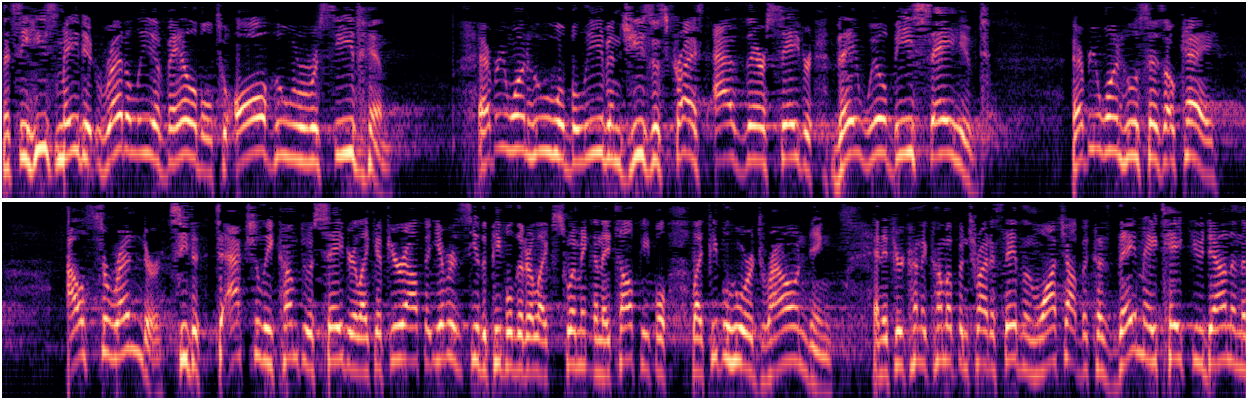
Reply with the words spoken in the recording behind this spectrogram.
And see, He's made it readily available to all who will receive Him. Everyone who will believe in Jesus Christ as their Savior, they will be saved. Everyone who says, okay, I'll surrender. See, to, to actually come to a Savior, like if you're out there, you ever see the people that are like swimming and they tell people, like people who are drowning, and if you're going to come up and try to save them, watch out because they may take you down in the,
